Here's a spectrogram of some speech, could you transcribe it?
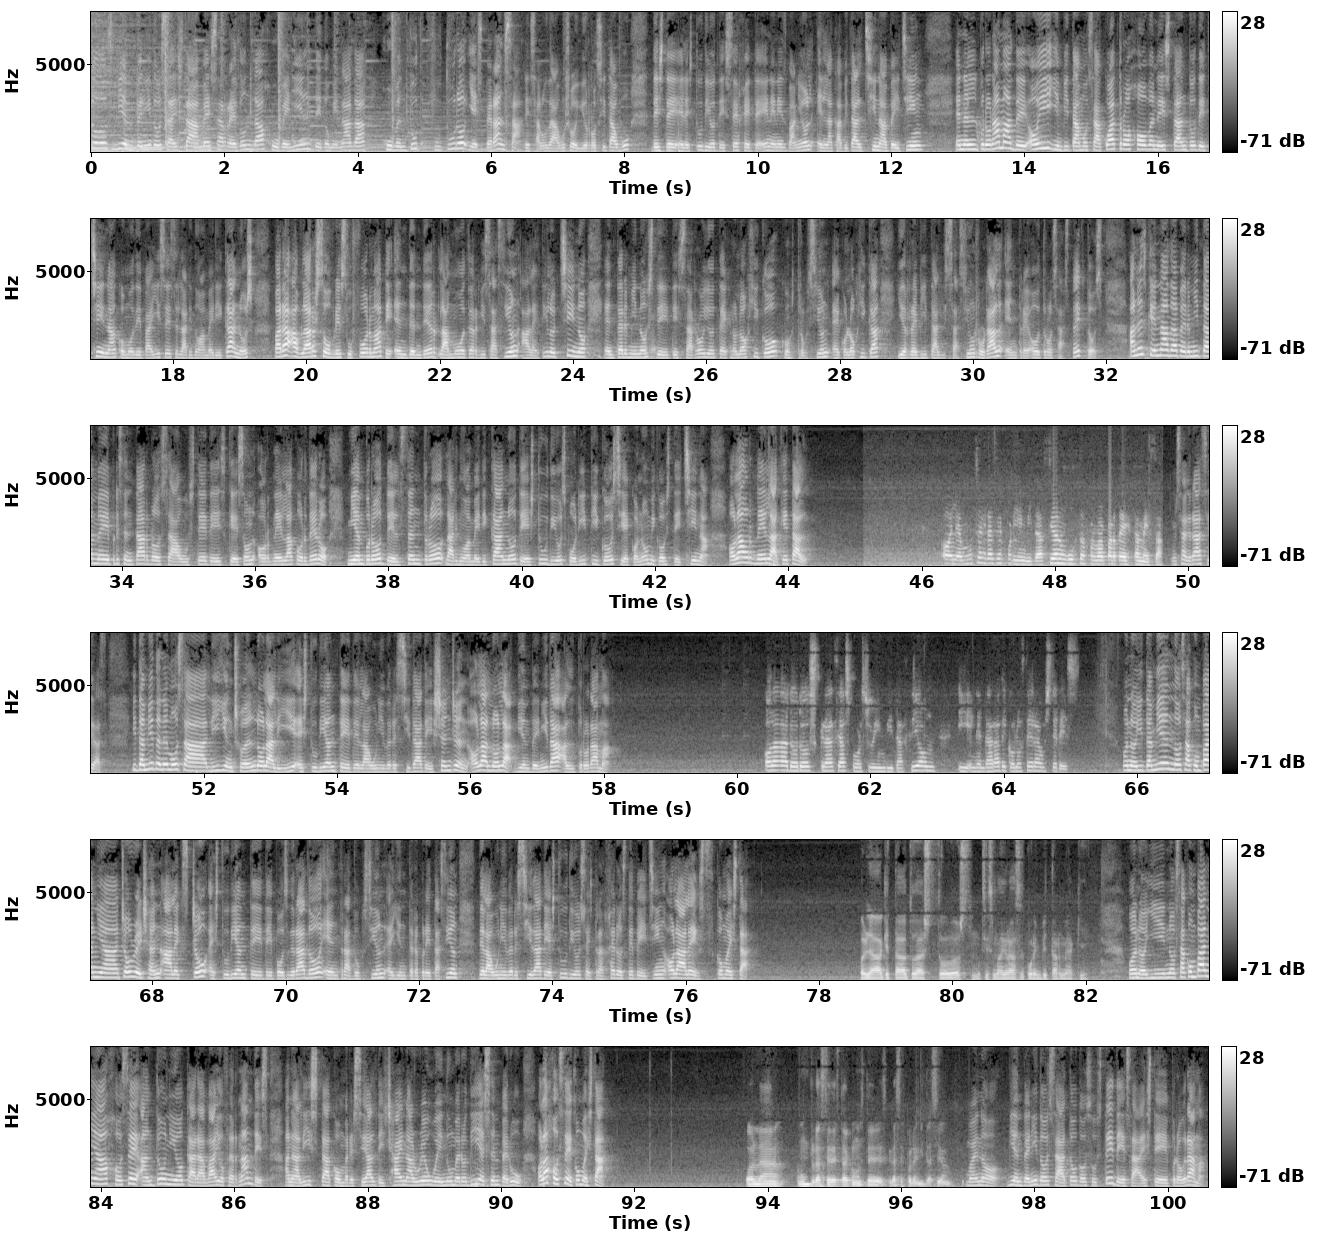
Todos, bienvenidos a esta mesa redonda juvenil denominada Juventud, Futuro y Esperanza. Les saluda Uso y Rosita Wu desde el estudio de CGTN en español en la capital china, Beijing. En el programa de hoy invitamos a cuatro jóvenes tanto de China como de países latinoamericanos para hablar sobre su forma de entender la modernización al estilo chino en términos de desarrollo tecnológico, construcción ecológica y revitalización rural, entre otros aspectos. Antes que nada, permítanme presentarlos a ustedes que son Ornella Cordero, miembro del Centro Latinoamericano de Estudios Políticos y Económicos de China. Hola Ornella, ¿qué tal? Hola, muchas gracias por la invitación, un gusto formar parte de esta mesa. Muchas gracias. Y también tenemos a Li Yingchun, Lola Li, estudiante de la Universidad de Shenzhen. Hola Lola, bienvenida al programa. Hola a todos, gracias por su invitación y encantada de conocer a ustedes. Bueno, y también nos acompaña Zhou Ruichen, Alex Zhou, estudiante de posgrado en traducción e interpretación de la Universidad de Estudios Extranjeros de Beijing. Hola Alex, ¿cómo está? Hola, ¿qué tal a todas y todos? Muchísimas gracias por invitarme aquí. Bueno, y nos acompaña José Antonio Caraballo Fernández, analista comercial de China Railway número 10 en Perú. Hola José, ¿cómo está? Hola, un placer estar con ustedes. Gracias por la invitación. Bueno, bienvenidos a todos ustedes a este programa.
